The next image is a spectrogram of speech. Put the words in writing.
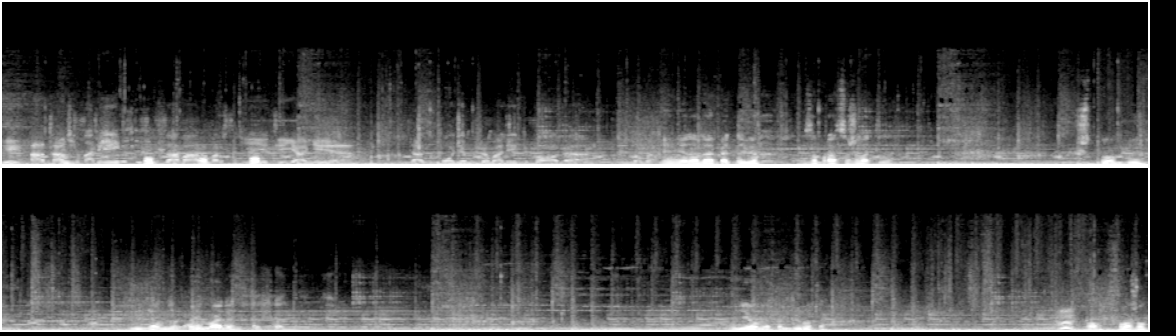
и отомстить Оп, за оп, варварские оп. деяния. Так будем же молить Бога, чтобы И мне надо опять наверх забраться желательно. Чтобы меня не поймали. Где у меня там бюро-то? О, флажок.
